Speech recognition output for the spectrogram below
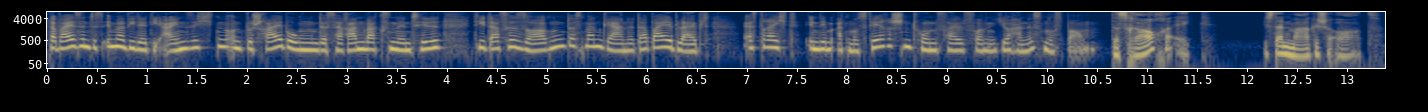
Dabei sind es immer wieder die Einsichten und Beschreibungen des heranwachsenden Till, die dafür sorgen, dass man gerne dabei bleibt. Erst recht in dem atmosphärischen Tonfall von Johannes Nussbaum. Das Rauchereck ist ein magischer Ort,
